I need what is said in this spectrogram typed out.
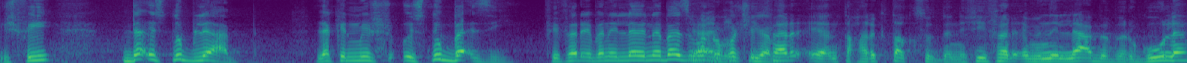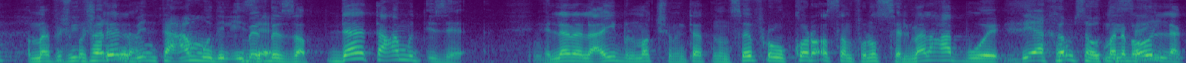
يشفيه. ده أسلوب لعب لكن مش أسلوب بأذي. في فرق بين أنا باذي يعني بخش في فرق أنت حضرتك تقصد إن في فرق من اللعب برجولة ما فيش وفي فرق. بين تعمد الايذاء بالظبط. ده تعمد ايذاء اللي أنا لعيب الماتش من 3 0 والكرة أصلا في نص الملعب و... دقيقة 95 ما أنا بقول لك.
